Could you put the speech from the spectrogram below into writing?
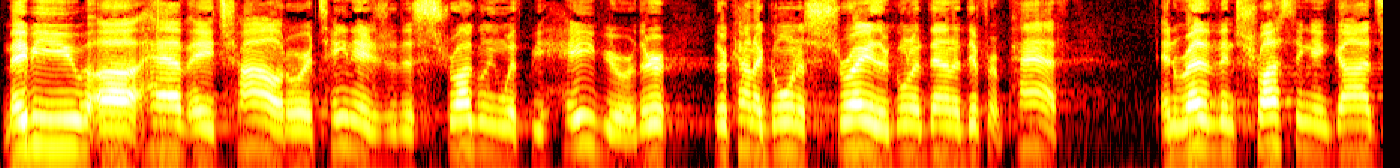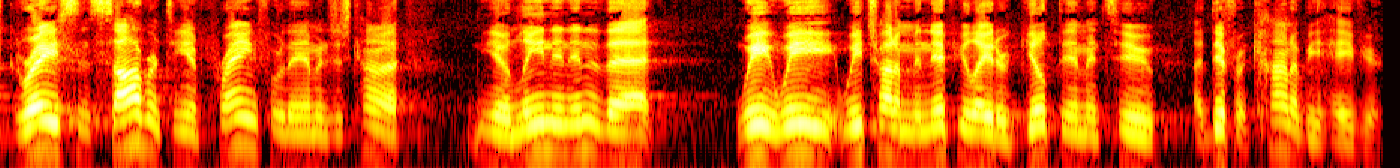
Maybe you uh, have a child or a teenager that is struggling with behavior, or they're, they're kind of going astray, they're going down a different path. And rather than trusting in God's grace and sovereignty and praying for them and just kind of you know, leaning into that, we, we, we try to manipulate or guilt them into a different kind of behavior.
